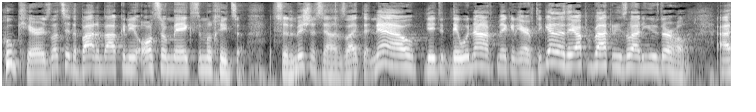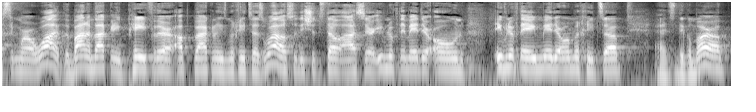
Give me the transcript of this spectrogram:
who cares? Let's say the bottom balcony also makes the mechitza. So the Mishnah sounds like that now they, they would not have to make an erev together. The upper balcony is allowed to use their hole. Ask the Gemara why? The bottom balcony paid for their upper balcony's mechitza as well, so they should still ask there, even if they made their own, even if they made their own mechitza. And so the Gemara.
